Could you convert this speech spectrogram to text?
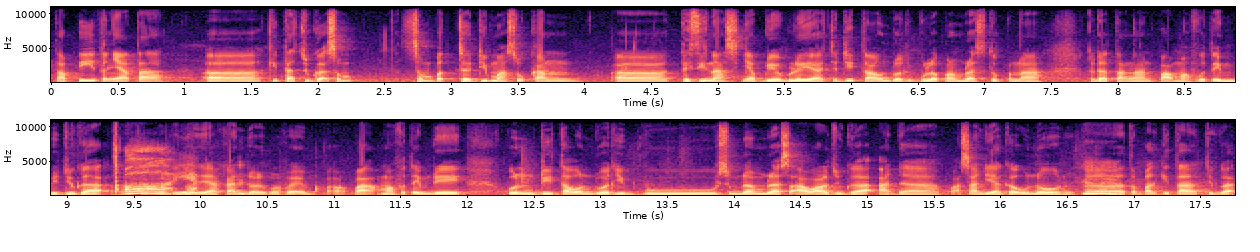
tapi ternyata eh, kita juga sem- sempat jadi masukan eh, destinasinya beliau-beliau ya jadi tahun 2018 itu pernah kedatangan Pak Mahfud MD juga Oh, iya. ya kan 2018 Pak Mahfud MD pun di tahun 2019 awal juga ada Pak Sandiaga Uno ke Hmm. tempat kita juga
